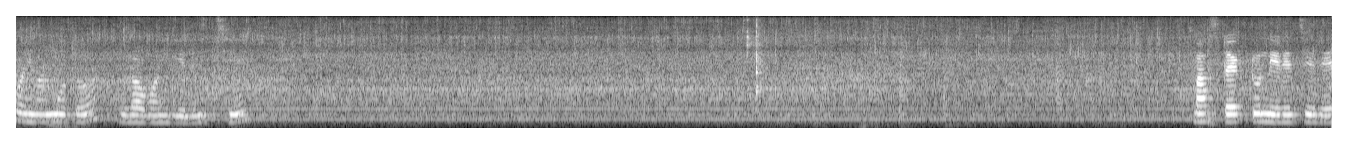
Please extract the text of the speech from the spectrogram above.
পরিমাণ মতো লবণ দিয়ে দিচ্ছি। মাছটা একটু নেড়ে চেড়ে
